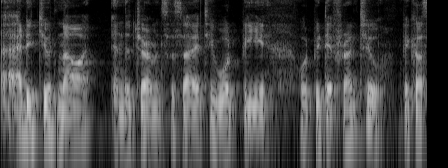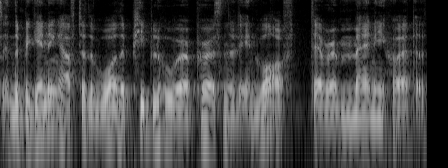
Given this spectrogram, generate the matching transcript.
attitude now in the German society would be would be different too. Because in the beginning, after the war, the people who were personally involved, there were many who had a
